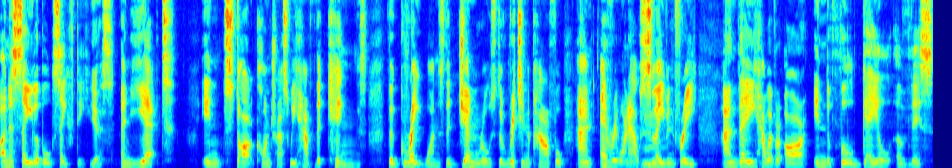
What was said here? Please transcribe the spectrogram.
unassailable safety. Yes. And yet, in stark contrast, we have the kings, the great ones, the generals, the rich and the powerful, and everyone else, hmm. slave and free. And they, however, are in the full gale of this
